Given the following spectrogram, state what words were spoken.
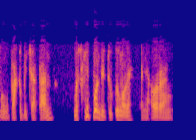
mengubah kebijakan meskipun didukung oleh banyak orang.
